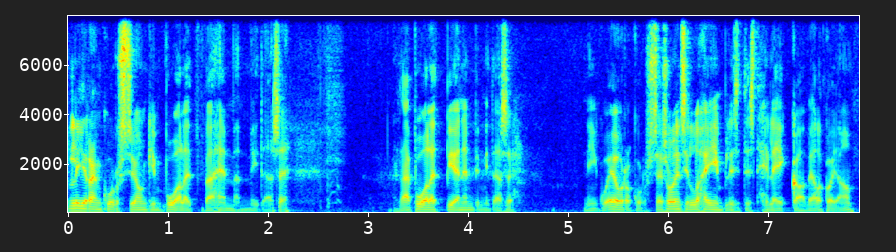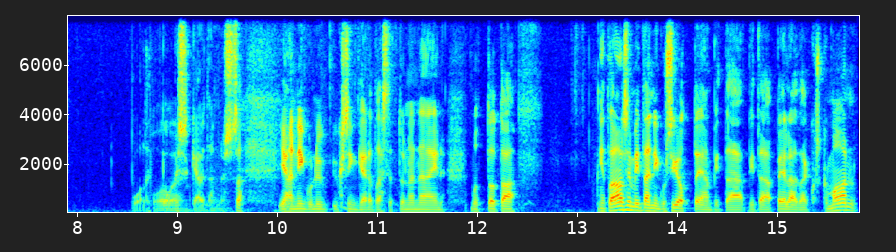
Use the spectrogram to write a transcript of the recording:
liiran kurssi onkin puolet vähemmän mitä se, tai puolet pienempi mitä se niin kuin eurokurssi. Se oli silloin he implisiittisesti he leikkaa velkojaan puolet Puolen. pois käytännössä. Ihan niin kuin yksinkertaistettuna näin. Mutta tota, ja tämä on se, mitä niin kuin sijoittajan pitää, pitää pelätä, koska mä oon,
